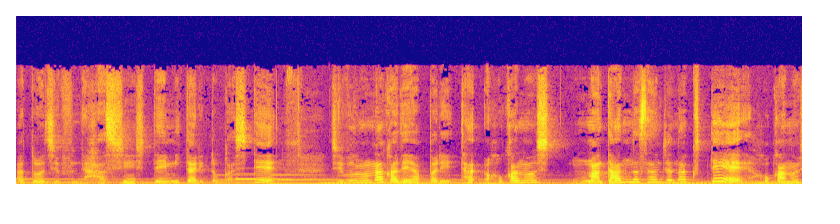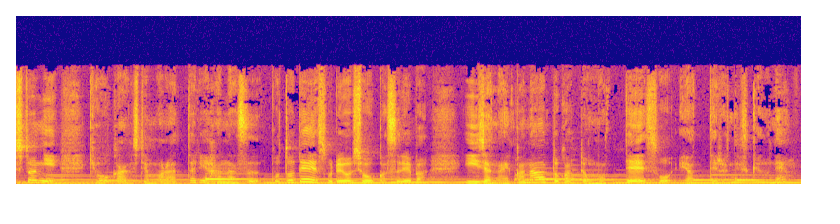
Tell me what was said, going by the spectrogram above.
あとは自分で発信してみたりとかして自分の中でやっぱり他のまあ、旦那さんじゃなくて他の人に共感してもらったり話すことでそれを消化すればいいじゃないかなとかって思ってそうやってるんですけどね。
